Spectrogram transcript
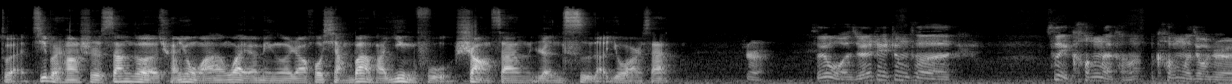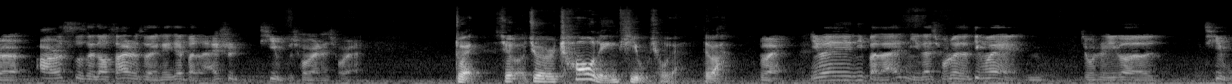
对，基本上是三个全用完外援名额，然后想办法应付上三人次的 U 二三。是，所以我觉得这政策最坑的，可能坑的就是二十四岁到三十岁那些本来是替补球员的球员。对，就就是超龄替补球员，对吧？对，因为你本来你在球队的定位就是一个替补，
